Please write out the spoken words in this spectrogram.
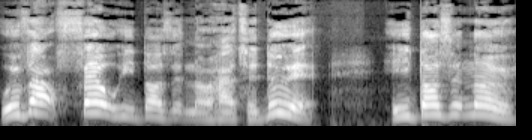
Without fail, he doesn't know how to do it. He doesn't know.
